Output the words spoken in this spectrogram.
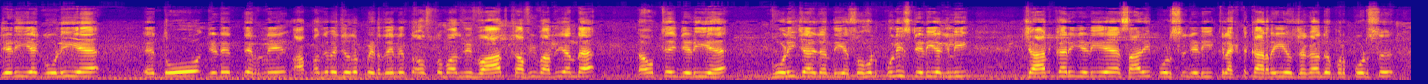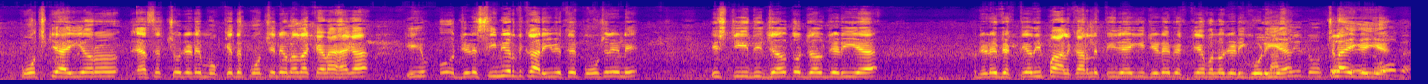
ਜਿਹੜੀ ਇਹ ਗੋਲੀ ਹੈ, ਇਹ ਦੋ ਜਿਹੜੇ ਧਿਰ ਨੇ ਆਪਸ ਦੇ ਵਿੱਚ ਜਦੋਂ ਭਿੜਦੇ ਨੇ ਤਾਂ ਉਸ ਤੋਂ ਬਾਅਦ ਵਿਵਾਦ ਕਾਫੀ ਵੱਧ ਜਾਂਦਾ ਤਾਂ ਉੱਥੇ ਜਿਹੜੀ ਹੈ ਗੋਲੀ ਚੱਲ ਜਾਂਦੀ ਹੈ। ਸੋ ਹੁਣ ਪੁਲਿਸ ਜਿਹੜੀ ਅਗਲੀ ਜਾਣਕਾਰੀ ਜਿਹੜੀ ਹੈ, ਸਾਰੀ ਪੁਲਿਸ ਜਿਹੜੀ ਕਲੈਕਟ ਕਰ ਰਹੀ ਹੈ, ਉਸ ਜਗ੍ਹਾ ਦੇ ਉੱਪਰ ਪੁਲਿਸ ਪਹੁੰਚ ਕੇ ਆਈ ਹੈ ਔਰ ਐਸਐਚਓ ਜਿਹੜੇ ਮੌਕੇ ਤੇ ਪਹੁੰਚੇ ਨੇ, ਉਹਨਾਂ ਦਾ ਕਹਿਣਾ ਹੈਗਾ ਕਿ ਉਹ ਜਿਹੜੇ ਸੀਨੀਅਰ ਅਧਿਕਾਰੀ ਵੀ ਇੱਥੇ ਪਹੁੰਚ ਰਹੇ ਨੇ, ਇਸ ਚੀਜ਼ ਦੀ ਜਲਦ ਤੋਂ ਜਲਦ ਜਿਹੜੀ ਹੈ ਜਿਹੜੇ ਵਿਅਕਤੀਆਂ ਦੀ ਭਾਲ ਕਰ ਲਿੱਤੀ ਜਾਏਗੀ ਜਿਹੜੇ ਵਿਅਕਤੀਆਂ ਵੱਲੋਂ ਜਿਹੜੀ ਗੋਲੀ ਹੈ ਚਲਾਈ ਗਈ ਹੈ।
